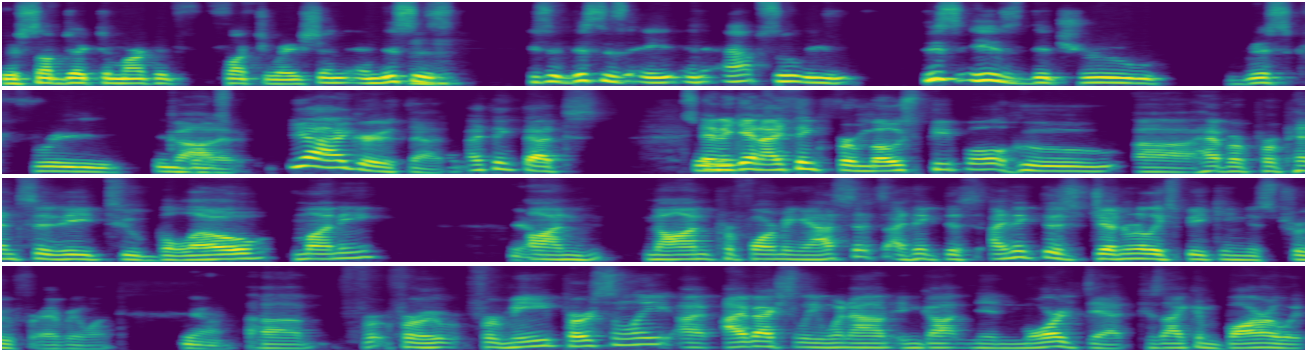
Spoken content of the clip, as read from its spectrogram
they're subject to market fluctuation. And this is he said this is a an absolutely this is the true risk-free Got investment. it. Yeah, I agree with that. I think that's So and again, I think for most people who uh, have a propensity to blow money Yeah. on non-performing assets, I think this, I think this, generally speaking, is true for everyone. Yeah. Uh, for for for me personally, I, I've actually went out and gotten in more debt because I can borrow at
